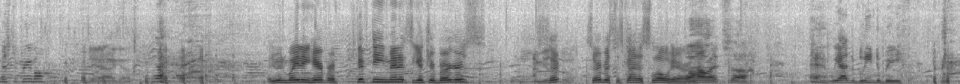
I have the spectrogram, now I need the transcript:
Mr. Primo? Yeah, I guess. You've been waiting here for 15 minutes to get your burgers. I'm used Ser- to it. Service is kind of slow here. Well, it's uh, we had to bleed the beef.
